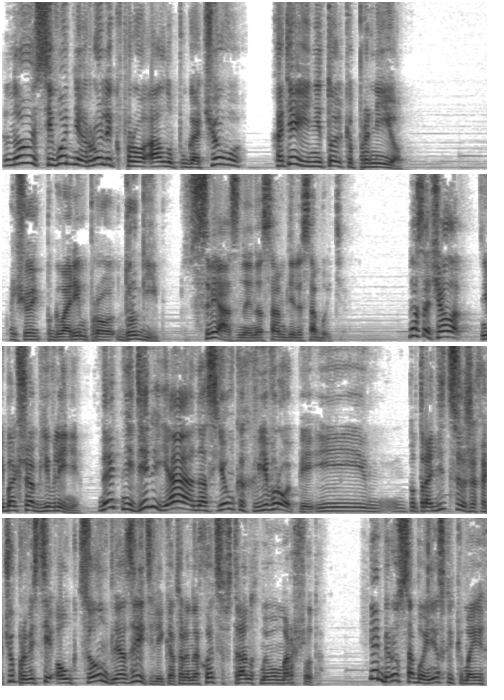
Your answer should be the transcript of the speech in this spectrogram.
Но сегодня ролик про Аллу Пугачеву, хотя и не только про нее. Еще и поговорим про другие, связанные на самом деле события. Но сначала небольшое объявление. На этой неделе я на съемках в Европе и по традиции уже хочу провести аукцион для зрителей, которые находятся в странах моего маршрута. Я беру с собой несколько моих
